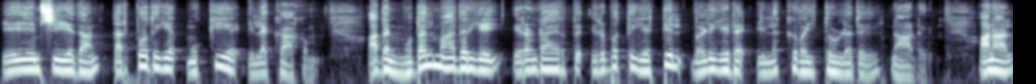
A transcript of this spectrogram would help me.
ஏஎம்சிஏ தான் தற்போதைய முக்கிய இலக்காகும். அதன் முதல் மாதிரியை இரண்டாயிரத்து இருபத்தி எட்டில் வெளியிட இலக்கு வைத்துள்ளது நாடு. ஆனால்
